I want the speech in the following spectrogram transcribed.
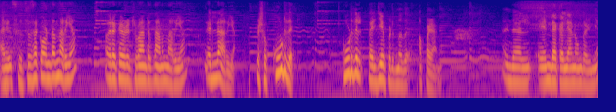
അതിന് സിസ്റ്റേഴ്സൊക്കെ ഉണ്ടെന്നറിയാം. അവരൊക്കെ ഇവിടെ ട്രിവാൻഡ്രത്താണെന്നറിയാം. എല്ലാം അറിയാം. പക്ഷെ കൂടുതൽ കൂടുതൽ പരിചയപ്പെടുന്നത് അപ്പോഴാണ്. എന്നാൽ എന്റെ കല്യാണവും കഴിഞ്ഞ്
